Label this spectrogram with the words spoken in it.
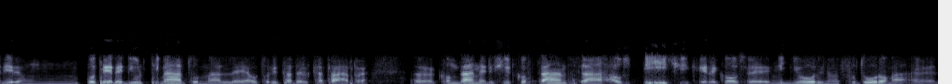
dire, un potere di ultimatum alle autorità del Qatar, eh, condanne di circostanza, auspici che le cose migliorino in futuro, ma eh,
